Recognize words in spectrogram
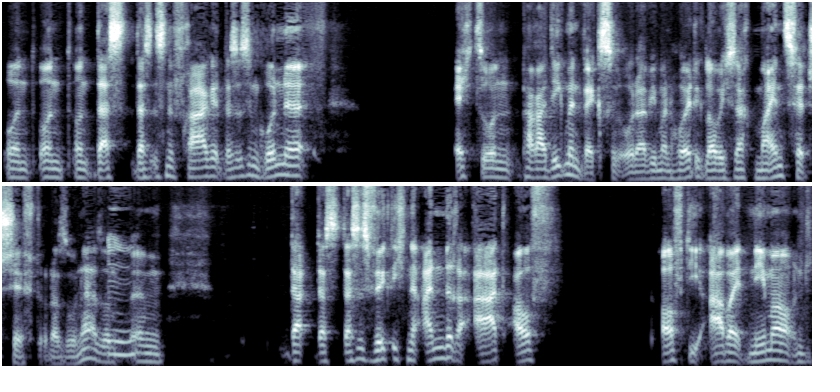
Und, und, und das, das ist eine Frage, das ist im Grunde echt so ein Paradigmenwechsel oder wie man heute, glaube ich, sagt, Mindset-Shift oder so. Ne? Also mhm. ähm, da, das, das ist wirklich eine andere Art auf, auf die Arbeitnehmer und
